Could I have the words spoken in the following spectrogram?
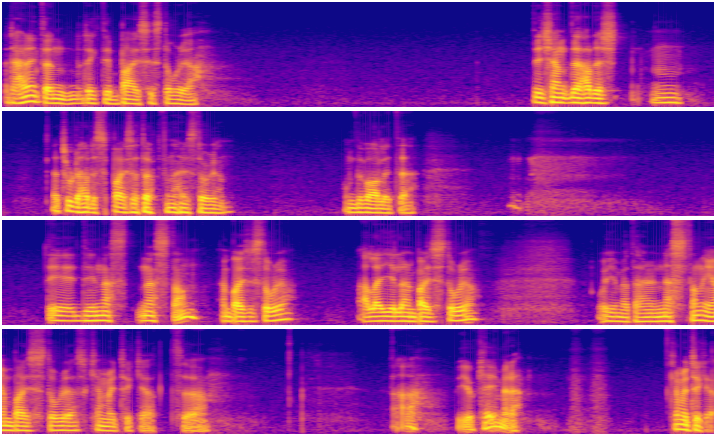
Det här är inte en riktig bajshistoria. Det, känd, det hade... Mm, jag tror det hade spicat upp den här historien. Om det var lite... Det, det är näst, nästan en bajshistoria. Alla gillar en bajshistoria. Och i och med att det här nästan är en bajshistoria så kan man ju tycka att uh, ja, vi är okej okay med det. Kan man ju tycka.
